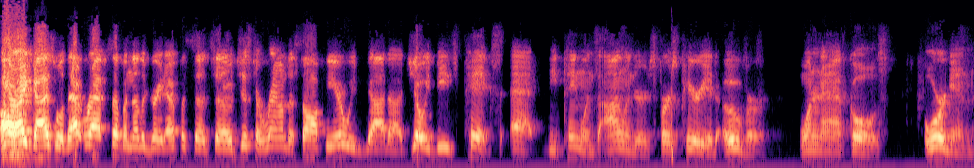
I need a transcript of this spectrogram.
All right, guys. Well, that wraps up another great episode. So, just to round us off here, we've got uh, Joey B's picks at the Penguins Islanders first period over one and a half goals. Oregon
